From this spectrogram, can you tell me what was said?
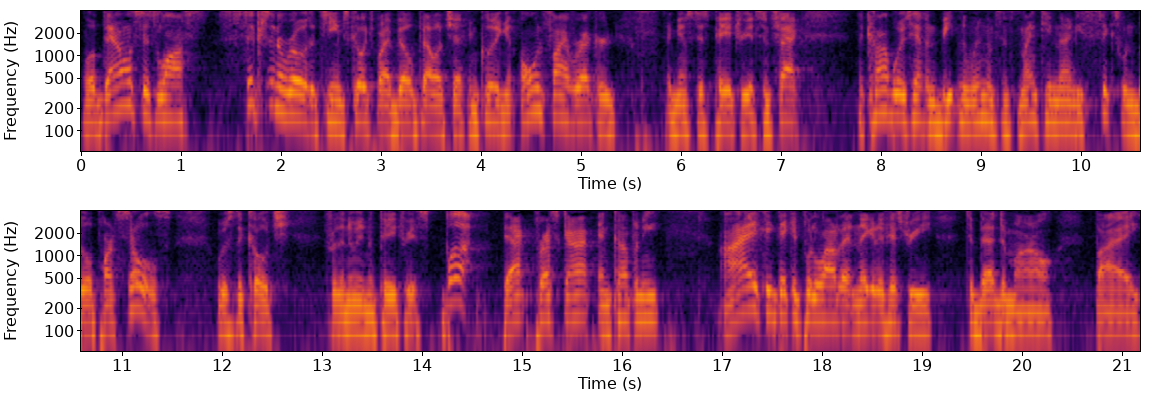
Well, Dallas has lost six in a row to teams coached by Bill Belichick, including an 0 5 record against his Patriots. In fact, the Cowboys haven't beaten New England since 1996 when Bill Parcells was the coach for the New England Patriots. But Dak Prescott and company, I think they can put a lot of that negative history to bed tomorrow by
